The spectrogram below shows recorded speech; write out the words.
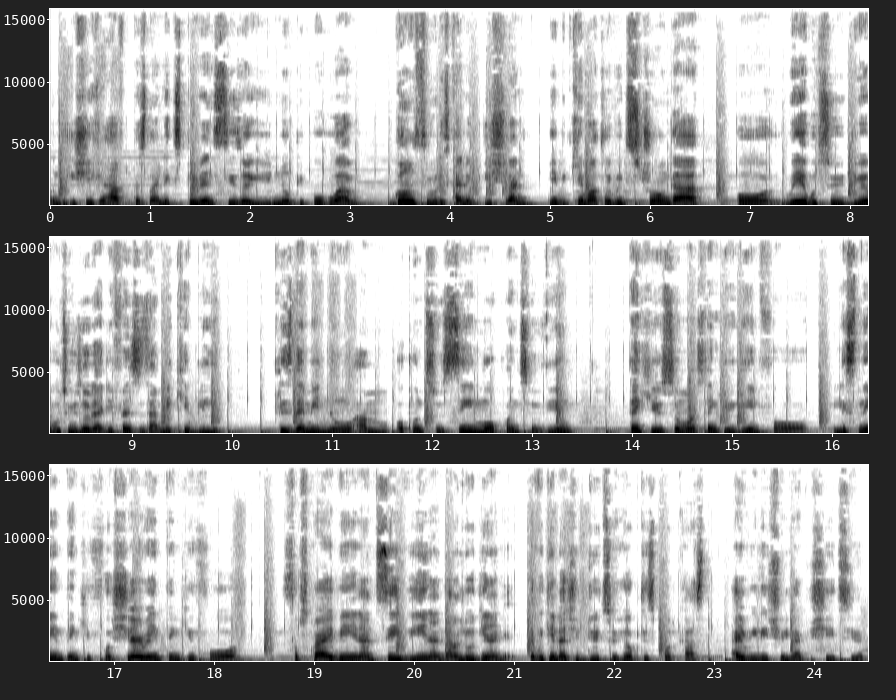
on the issue. If you have personal experiences or you know people who have gone through this kind of issue and maybe came out of it stronger or were able to were able to resolve their differences amicably, please let me know. I'm open to seeing more points of view. Thank you so much. Thank you again for listening. Thank you for sharing. Thank you for subscribing and saving and downloading and everything that you do to help this podcast. I really truly appreciate you.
